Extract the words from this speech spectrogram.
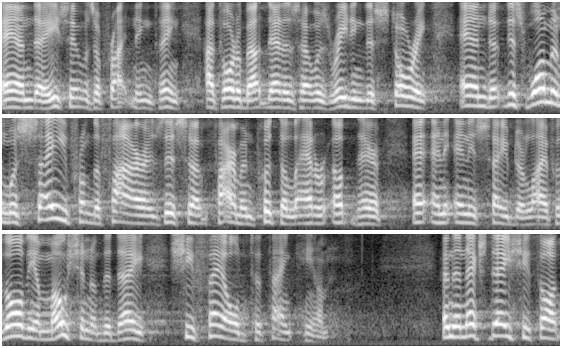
And uh, he said it was a frightening thing. I thought about that as I was reading this story. And uh, this woman was saved from the fire as this uh, fireman put the ladder up there, and, and, and he saved her life. With all the emotion of the day, she failed to thank him. And the next day, she thought,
